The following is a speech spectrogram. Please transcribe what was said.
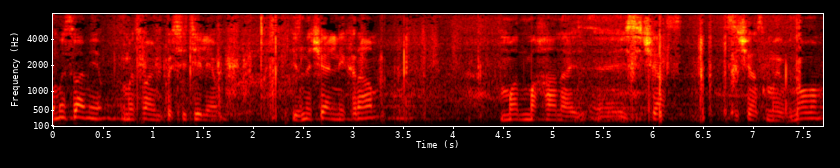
Мы с вами, мы с вами посетили изначальный храм Мадмахана. И сейчас, сейчас мы в новом,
